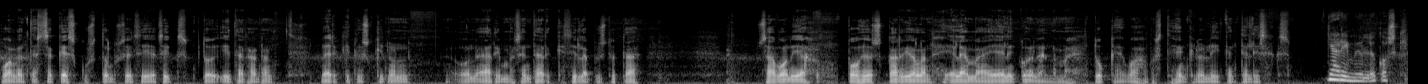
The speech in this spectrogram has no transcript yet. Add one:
puolen tässä keskustelussa esiin ja siksi tuo Itäradan merkityskin on, on äärimmäisen tärkeä. Sillä pystytään Savon ja Pohjois-Karjalan elämää ja elinkeinoelämää tukee vahvasti henkilöliikenteen lisäksi. Jari Myllykoski.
